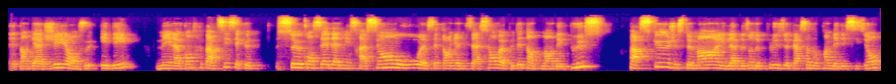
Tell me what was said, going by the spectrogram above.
est engagé, on veut aider, mais la contrepartie, c'est que ce conseil d'administration ou euh, cette organisation va peut-être en demander plus parce que justement, il a besoin de plus de personnes pour prendre des décisions.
